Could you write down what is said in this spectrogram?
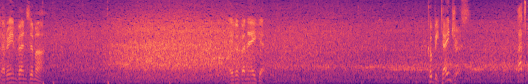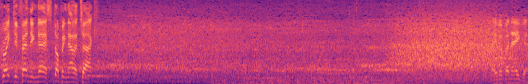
Karim Benzema. Ever Banega. Could be dangerous. That's great defending there, stopping that attack. Ever Banega.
